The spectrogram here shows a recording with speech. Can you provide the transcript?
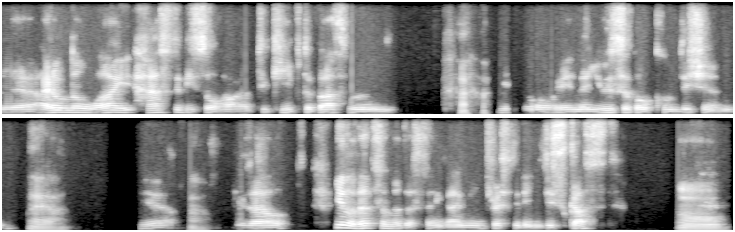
yeah, I don't know why it has to be so hard to keep the bathroom, you know, in a usable condition. Yeah. Yeah. Without, you know, that's another thing I'm interested in. Disgust. Oh.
